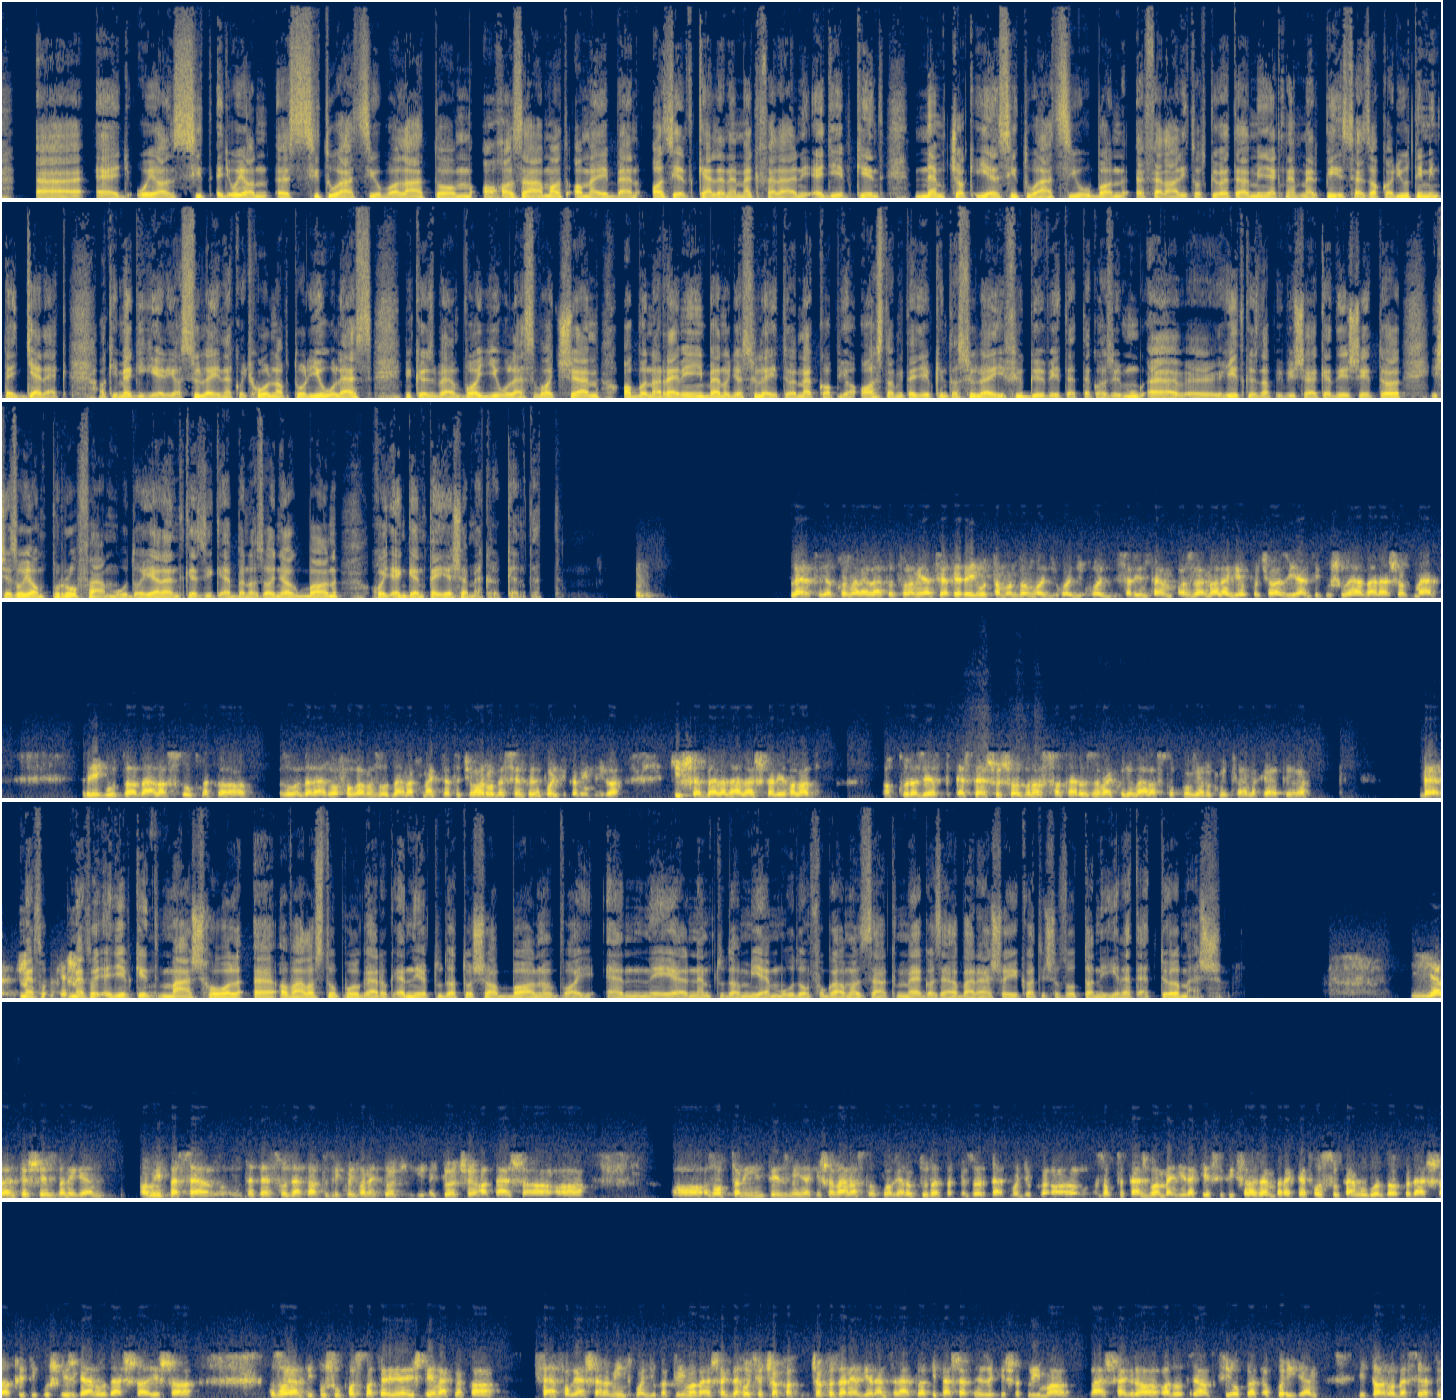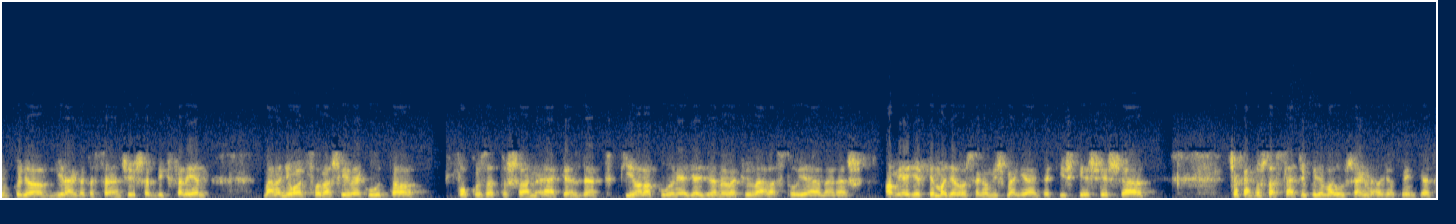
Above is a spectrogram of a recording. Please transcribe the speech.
egy olyan, egy olyan szituációban látom a hazámat, amelyben azért kellene megfelelni egyébként nem csak ilyen szituációban felállított követelményeknek, mert pénzhez akar jutni, mint egy gyerek, aki megígéri a szüleinek, hogy holnaptól jó lesz, miközben vagy jó lesz, vagy sem, abban a reményben, hogy a szüleitől megkapja azt, amit egyébként a szülei függővé tettek az ő hétköznapi viselkedésétől, és ez olyan profán módon jelentkezik ebben az anyagban, hogy engem teljesen meghökkentett. Lehet, hogy akkor már ellátott valamilyen célt. Én régóta mondom, hogy, hogy, hogy szerintem az lenne a legjobb, hogyha az ilyen típusú elvárások már régóta a választóknak a, az oldaláról fogalmazódnának meg. Tehát, hogyha arról beszélünk, hogy a politika mindig a kisebb ellenállás felé halad, akkor azért ezt elsősorban azt határozza meg, hogy a választópolgárok mit várnak el tőle. De mert, mert hogy egyébként máshol e, a választópolgárok ennél tudatosabban, vagy ennél nem tudom milyen módon fogalmazzák meg az elvárásaikat, és az ottani élet ettől más? Jelentős részben igen. Ami persze, tehát ez hozzátartozik, hogy van egy, kölcs, egy kölcsönhatás a, a az ottani intézmények és a választópolgárok tudata között, tehát mondjuk az oktatásban mennyire készítik fel az embereket hosszú távú gondolkodásra, kritikus vizsgálódásra és a, az olyan típusú posztmateriális témáknak a felfogására, mint mondjuk a klímaválság, de hogyha csak, a, csak az energiarendszer átalakítását nézzük és a klímaválságra adott reakciókat, akkor igen, itt arról beszéltünk, hogy a világnak a szerencsésebbik felén már a 80-as évek óta fokozatosan elkezdett kialakulni egy egyre növekvő választói elvárás, ami egyébként Magyarországon is megjelent egy kis késéssel, csak hát most azt látjuk, hogy a valóság hagyott minket.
